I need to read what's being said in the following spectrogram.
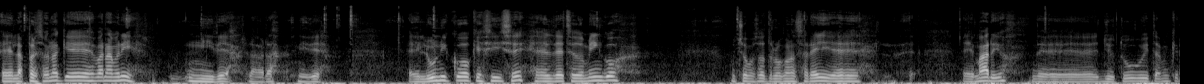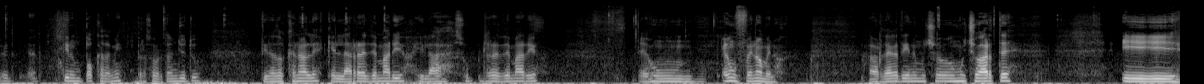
Eh, las personas que van a venir, ni idea, la verdad, ni idea. El único que sí sé el de este domingo, muchos de vosotros lo conoceréis, es eh, Mario de YouTube y también tiene un podcast también, pero sobre todo en YouTube. Tiene dos canales, que es la red de Mario y la subred de Mario. Es un, es un fenómeno. La verdad que tiene mucho, mucho arte. Y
